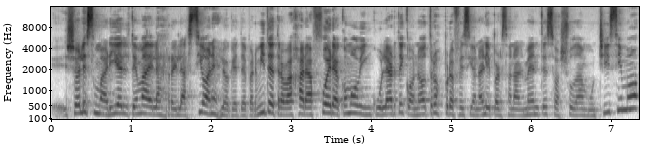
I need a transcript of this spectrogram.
Eh, Yo le sumaría el tema de las relaciones, lo que te permite trabajar afuera, cómo vincularte con otros profesional y personalmente, eso ayuda muchísimo.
